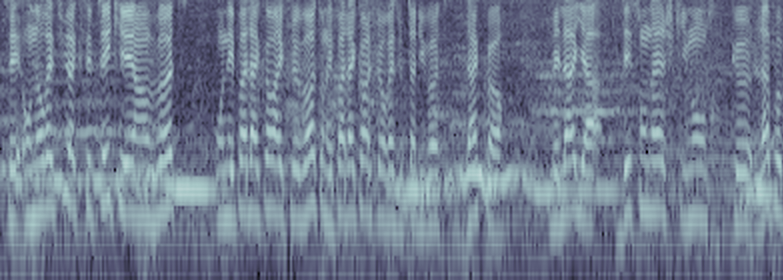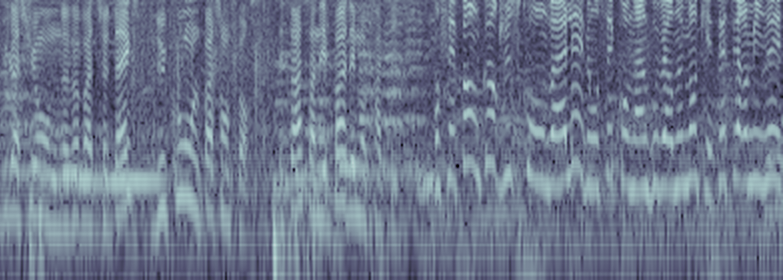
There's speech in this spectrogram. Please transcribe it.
C'est, on aurait pu accepter qu'il y ait un vote, on n'est pas d'accord avec le vote, on n'est pas d'accord avec le résultat du vote. D'accord. Mais là, il y a des sondages qui montrent que la population ne veut pas de ce texte, du coup, on le passe en force. Et ça, ça n'est pas démocratique. On ne sait pas encore jusqu'où on va aller, mais on sait qu'on a un gouvernement qui est déterminé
